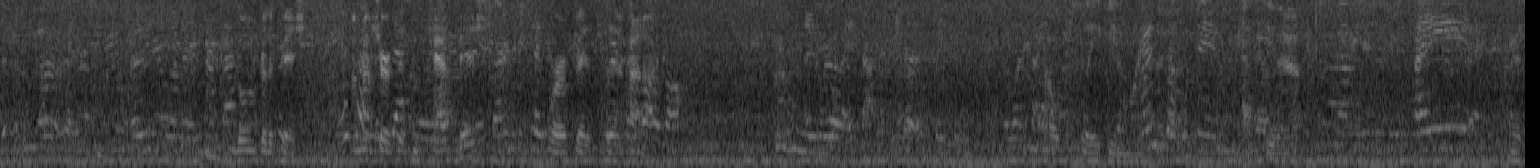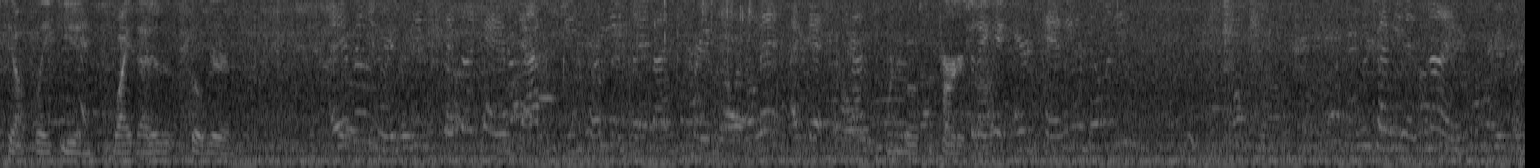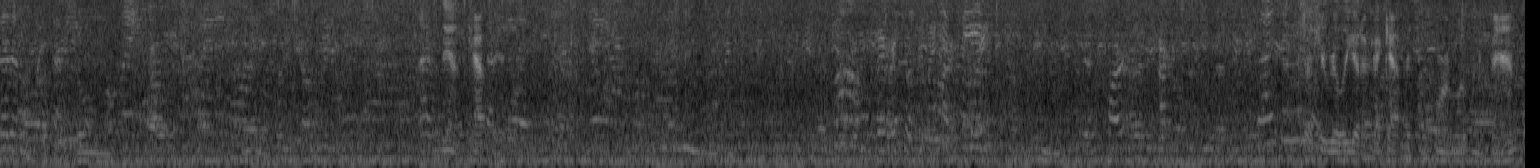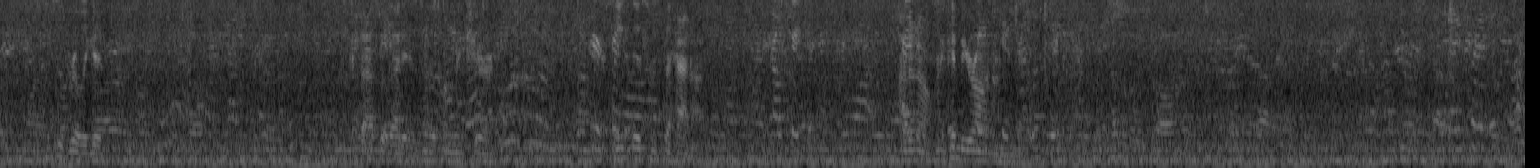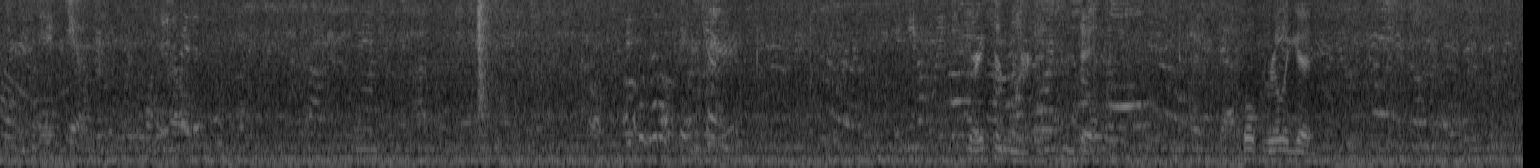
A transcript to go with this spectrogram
This is perfect. I was just wondering how fast. Going for the fish. I'm not sure if this one's catfish or if it's the haddock. I didn't realize that because I was facing the one How oh, flaky and white that is. You see that? I You guys see how flaky and white that is? It's so good. I didn't really weird to me because I feel like I have dad's genes where there's the sun or even a little bit. I get the sun, I'm gonna go with some tartar but I sauce. get your tanning ability, which I mean is nice. but then I'm always uneven. Yeah, it's catfish. It's actually really good. I've had catfish before and wasn't a fan. This is really good. If that's what that is, I just want to make sure. I think this was the hat it. I don't know. I could be wrong on this? Thank you. Try Very similar in taste. Both really good.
